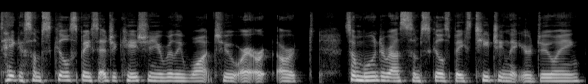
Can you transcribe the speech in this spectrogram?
take some skills based education you really want to, or, or, or some wound around some skills based teaching that you're doing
